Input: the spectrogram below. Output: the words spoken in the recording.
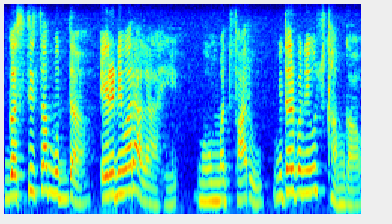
गस्तीचा मुद्दा ऐरणीवर आला आहे. मोहम्मद फारूक विदर्भ न्यूज खामगाव.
